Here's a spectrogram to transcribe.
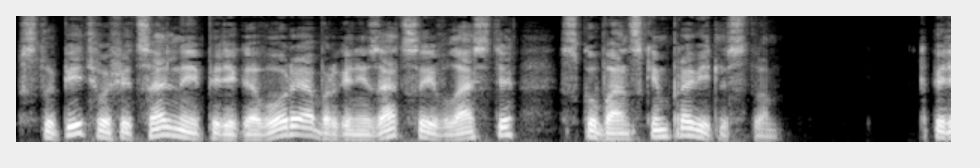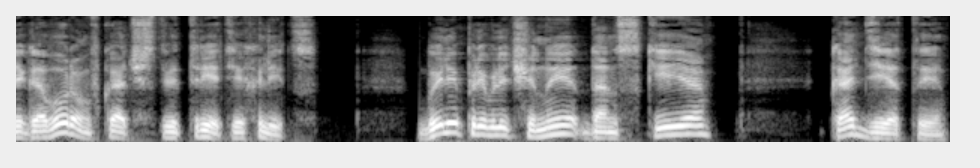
вступить в официальные переговоры об организации власти с кубанским правительством. К переговорам в качестве третьих лиц были привлечены донские кадеты,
